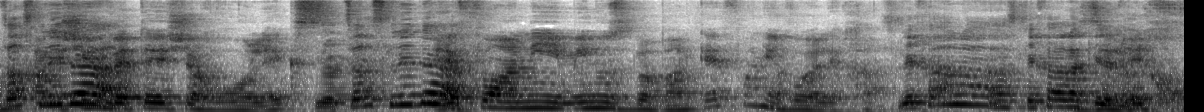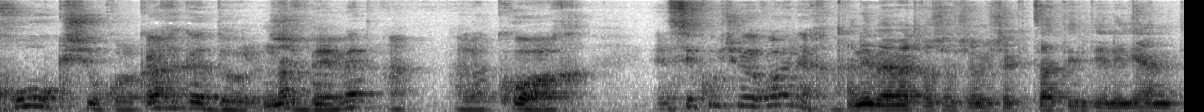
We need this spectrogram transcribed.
סלידה. 59 רולקס. יוצר סלידה. איפה אני מינוס בבנק, איפה אני אבוא אליך? סליחה על ה- סליחה על זה. ריחוק שהוא כל כך גדול, נכון. שבאמת הלקוח, אין סיכוי שהוא יבוא אליך. אני באמת חושב שמי שקצת אינטליגנט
